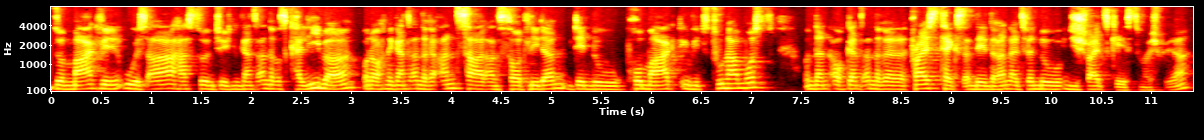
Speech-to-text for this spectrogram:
so ein Markt wie den USA hast du natürlich ein ganz anderes Kaliber und auch eine ganz andere Anzahl an Thought Anbietern, mit denen du pro Markt irgendwie zu tun haben musst und dann auch ganz andere Price Tags an denen dran, als wenn du in die Schweiz gehst zum Beispiel, ja,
